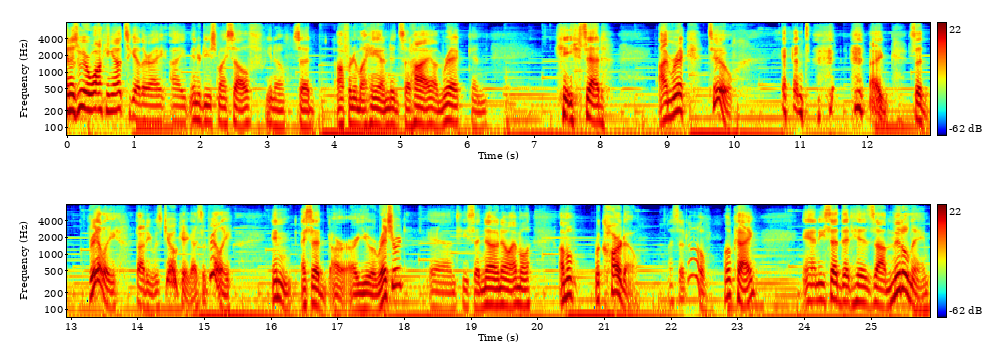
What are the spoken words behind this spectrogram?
and as we were walking out together, I, I introduced myself, you know, said, offered him my hand and said, Hi, I'm Rick. And he said, I'm Rick too. And I said, Really? Thought he was joking. I said, Really? And I said, Are, are you a Richard? And he said, No, no, I'm a I'm a Ricardo. I said, Oh, okay. And he said that his uh, middle name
